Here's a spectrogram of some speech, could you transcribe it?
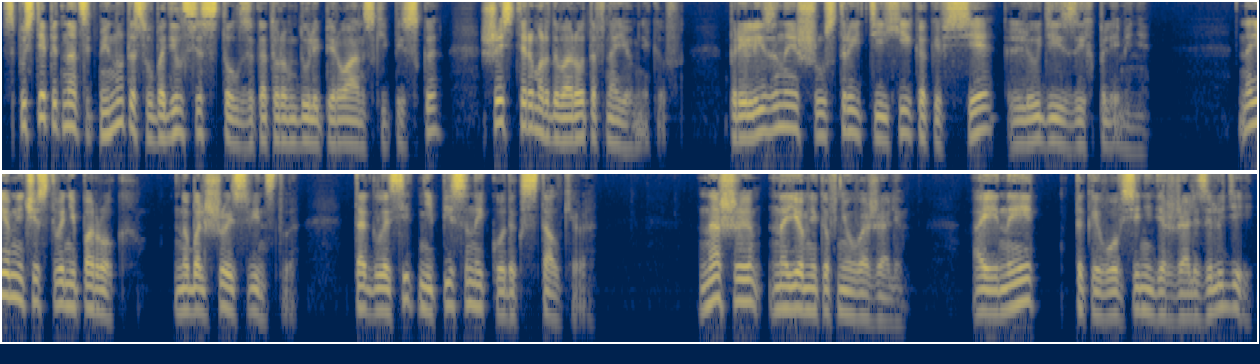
спустя пятнадцать минут освободился стол, за которым дули перуанский писка, шестеро мордоворотов-наемников прилизанные, шустрые, тихие, как и все люди из их племени. Наемничество не порог, но большое свинство. Так гласит неписанный кодекс сталкера. Наши наемников не уважали, а иные так и вовсе не держали за людей.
